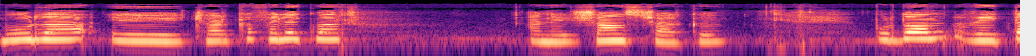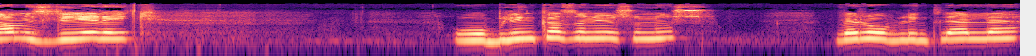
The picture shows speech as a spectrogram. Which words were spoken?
Burada e, çarkı felek var. Hani şans çarkı. Buradan reklam izleyerek Roblink kazanıyorsunuz. Ve Roblink'lerle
